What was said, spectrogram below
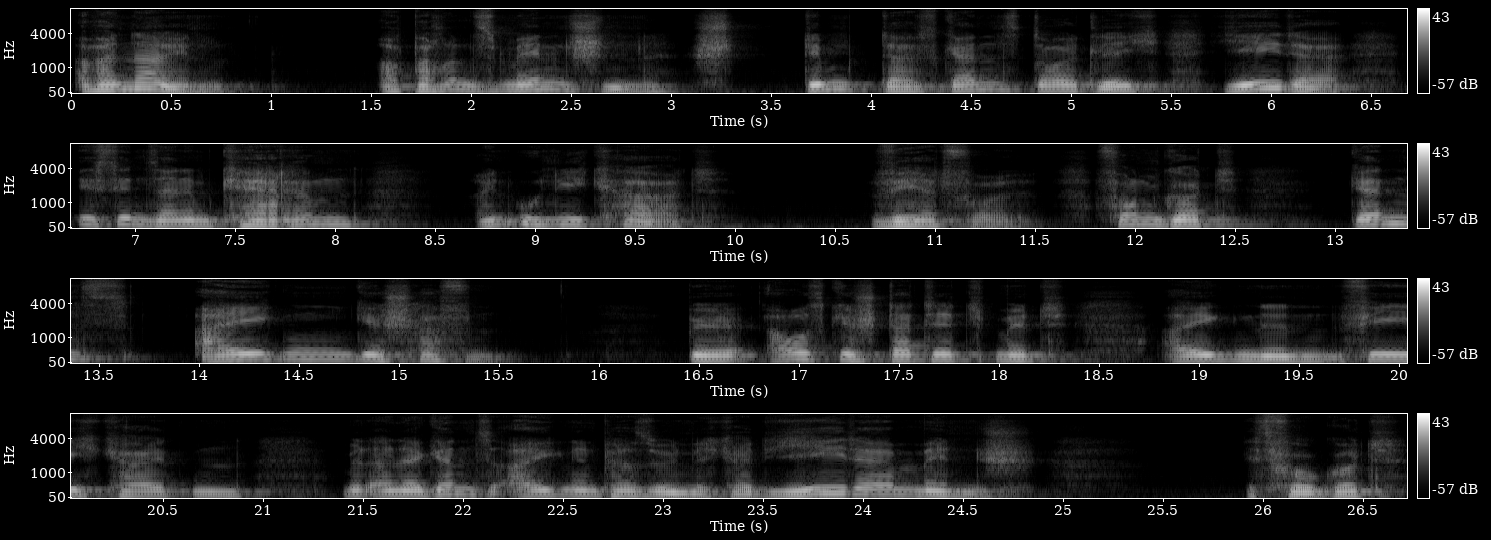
Aber nein, auch bei uns Menschen stimmt das ganz deutlich. Jeder ist in seinem Kern ein Unikat, wertvoll, von Gott ganz eigen geschaffen ausgestattet mit eigenen Fähigkeiten, mit einer ganz eigenen Persönlichkeit. Jeder Mensch ist vor Gott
